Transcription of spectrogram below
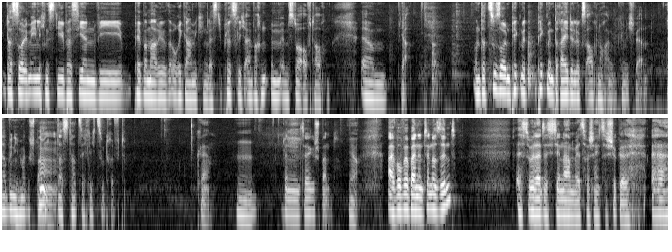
das soll im ähnlichen Stil passieren wie Paper Mario The Origami King, dass die plötzlich einfach im, im Store auftauchen. Ähm, ja. Und dazu soll ein Pikmin, Pikmin 3 Deluxe auch noch angekündigt werden. Da bin ich mal gespannt, Hm. ob das tatsächlich zutrifft. Okay. Hm. Bin sehr gespannt. Ja. Aber wo wir bei Nintendo sind, es tut mir leid, dass ich den Namen jetzt wahrscheinlich zerstückel. Äh,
